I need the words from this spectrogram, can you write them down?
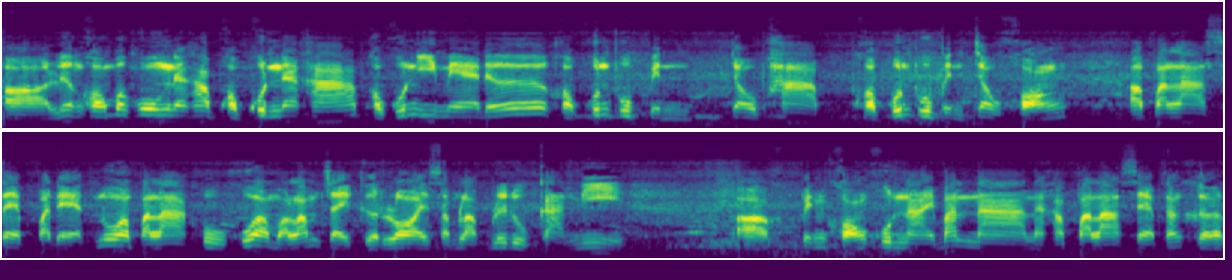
เอ่อเรื่องของบะฮุงนะครับ ขอบคุณนะครับ ขอบคุณอีเมลเด้อขอบคุณผู้เป็นเจ้าภาพ ขอบคุณผู้เป็นเจ้าของเอ่อปลาร้าแซ่บปลาแดกนัวปลาร้าคู่ขั้วหมอล่ำใจเกิดลอยสำหรับฤดูกาลนี้เอ่อเป็นของคุณนายบ้านนานะครับปลาร้าแซ่บทั้งเขื่อน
